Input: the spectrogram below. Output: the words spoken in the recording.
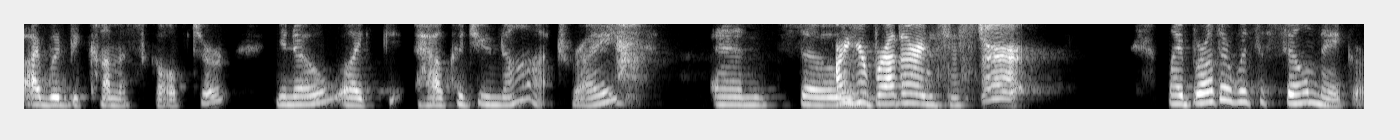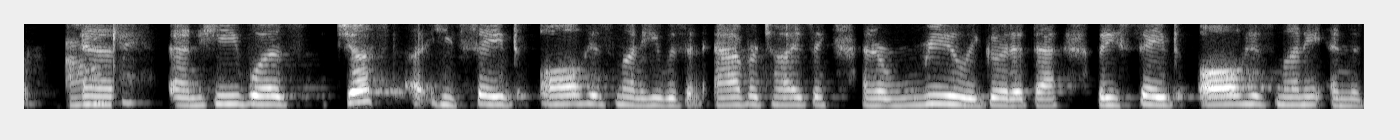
I would become a sculptor, you know, like how could you not, right? And so. Are your brother and sister? My brother was a filmmaker. Oh, and, okay. and he was just uh, he saved all his money. He was in advertising and are really good at that but he saved all his money and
